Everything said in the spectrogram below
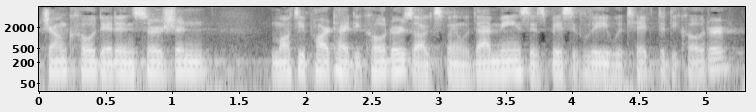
junk code data insertion, multipartite decoders. I'll explain what that means. It's basically we take the decoder,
